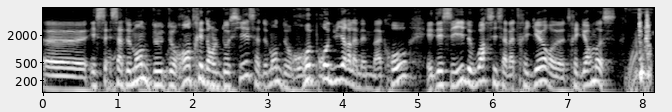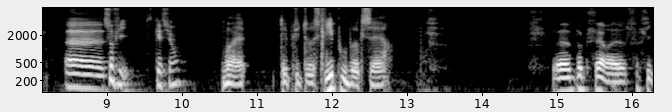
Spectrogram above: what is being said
euh, et ça, ça demande de, de rentrer dans le dossier, ça demande de reproduire la même macro et d'essayer de voir si ça va trigger, euh, trigger Moss. Euh, Sophie, petite question? Ouais. T'es plutôt slip ou boxer? Euh, boxer, euh, Sophie.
